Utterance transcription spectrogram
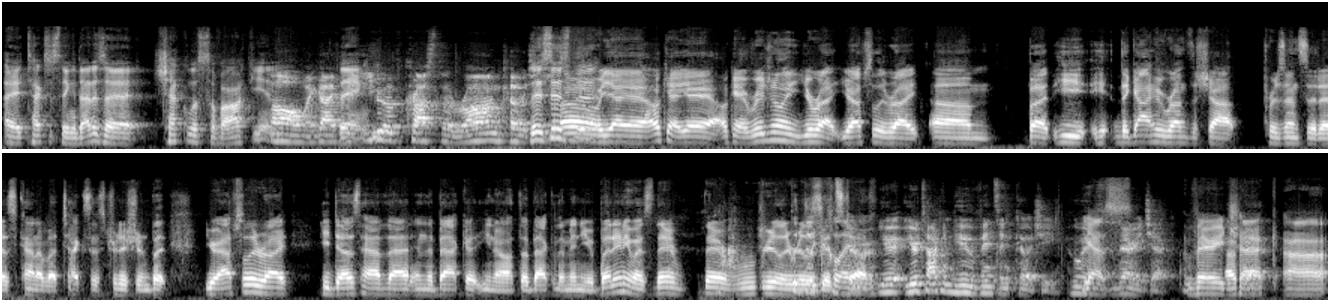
a Texas thing. That is a Czechoslovakian. Oh my god, thing. you have crossed the wrong coach. This is oh the yeah, yeah, yeah. Okay, yeah, yeah. Okay, originally you're right. You're absolutely right. Um, but he, he, the guy who runs the shop, presents it as kind of a Texas tradition. But you're absolutely right. He does have that in the back of you know the back of the menu. But anyways, they're they're really The really good stuff. You're, you're talking to Vincent Kochi, who is Yes. very Czech. very Okay. Czech. Uh,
